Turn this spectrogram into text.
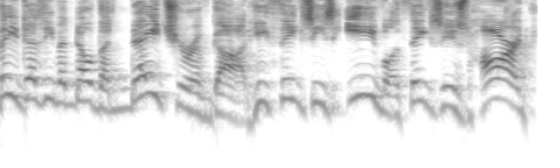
but he doesn't even know the nature of God. He thinks he's evil, he thinks he's hard.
